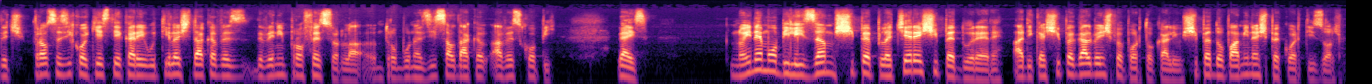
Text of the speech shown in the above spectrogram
deci vreau să zic o chestie care e utilă și dacă veți deveni profesor la, într-o bună zi sau dacă aveți copii. Guys, noi ne mobilizăm și pe plăcere și pe durere, adică și pe galben și pe portocaliu, și pe dopamină și pe cortizol.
